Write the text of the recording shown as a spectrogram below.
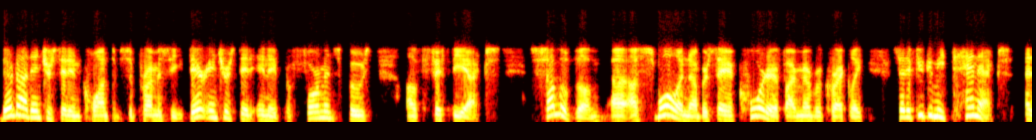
They're not interested in quantum supremacy. They're interested in a performance boost of 50x. Some of them, uh, a smaller number, say a quarter, if I remember correctly, said if you give me 10x, a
